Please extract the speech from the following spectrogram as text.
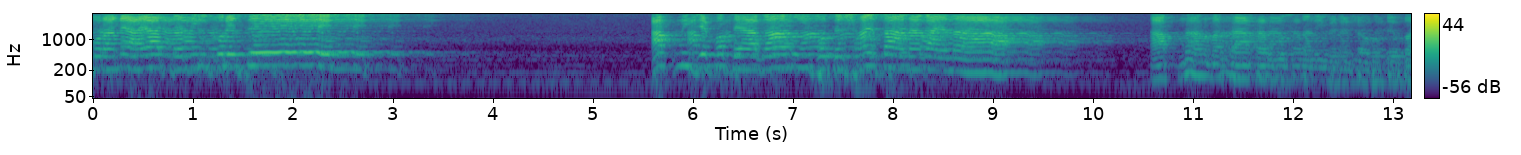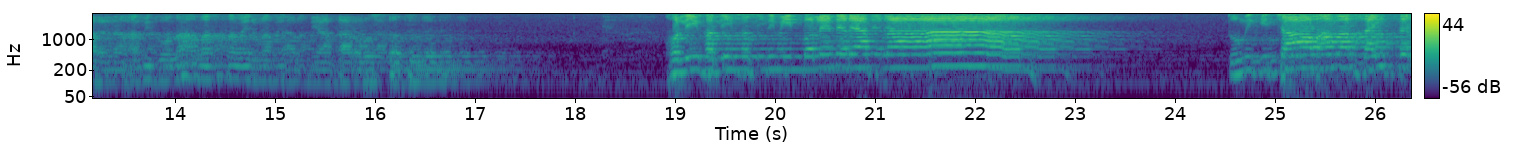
কোরআনে আয়াত নাজিল করেছেন আপনি যে পথে আগান, ওই পথে শয়তান আগায় না। আপনার মাথায় আটার বস্তা নিবেন, এটা হতে পারে না। আমি গোলাম আসলামের মাথায় আপনি আটার বস্তা তুলে দেবেন। খলিফাতুল মুসলিমিন বলেন রে আসলাম তুমি কি চাও আমার দায়িত্বের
